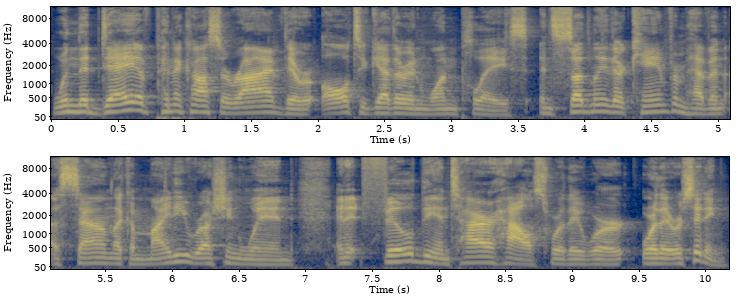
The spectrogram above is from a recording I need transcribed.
When the day of Pentecost arrived, they were all together in one place. And suddenly there came from heaven a sound like a mighty rushing wind, and it filled the entire house where they were were where they were sitting.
